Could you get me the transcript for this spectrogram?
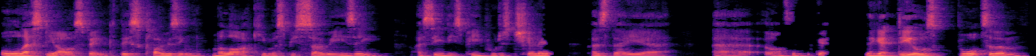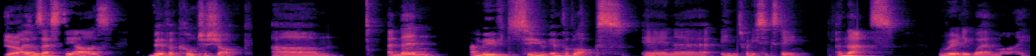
all SDRs think, this closing malarkey must be so easy. I see these people just chilling as they uh, uh, get they get deals brought to them yeah. by us SDRs. A bit of a culture shock. Um, and then I moved to Infoblox in uh, in 2016, and that's really where my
